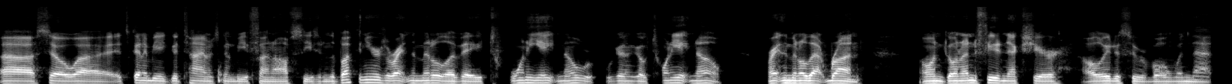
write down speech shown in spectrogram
Uh, so uh, it's going to be a good time. It's going to be a fun off season. The Buccaneers are right in the middle of a 28 0. We're going to go 28 0, right in the middle of that run. On going undefeated next year, all the way to Super Bowl and win that.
